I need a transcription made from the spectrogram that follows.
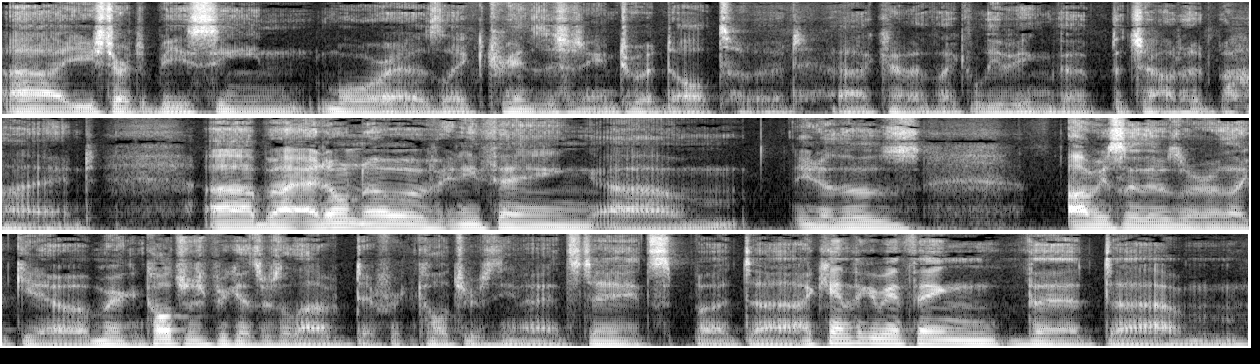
uh, you start to be seen more as like transitioning into adulthood, uh, kind of like leaving the, the childhood behind. Uh, but I don't know of anything, um, you know, those, obviously those are like, you know, American cultures because there's a lot of different cultures in the United States, but uh, I can't think of anything that, um,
